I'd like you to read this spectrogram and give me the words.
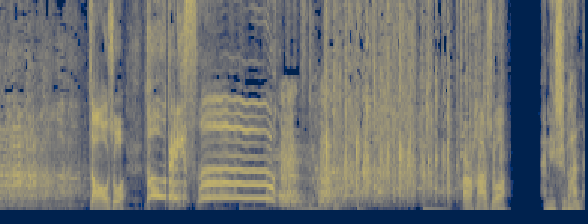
藏獒说都得死。二哈说还没吃饭呢。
